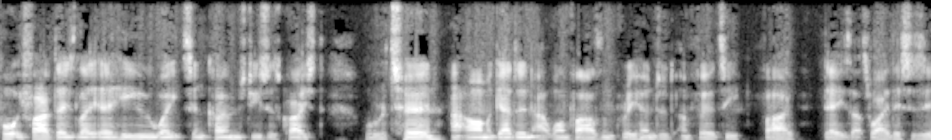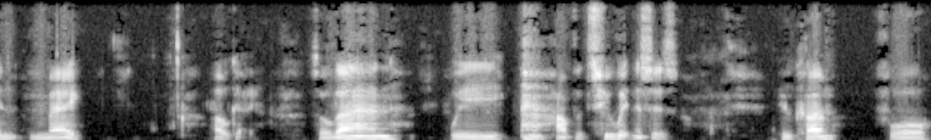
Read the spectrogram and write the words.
45 days later, he who waits and comes, Jesus Christ, will return at Armageddon at 1335 days. That's why this is in May. Okay, so then we have the two witnesses who come for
